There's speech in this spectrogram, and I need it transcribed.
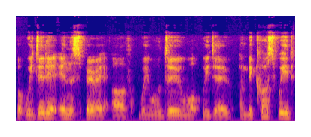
but we did it in the spirit of we will do what we do, and because we'd.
